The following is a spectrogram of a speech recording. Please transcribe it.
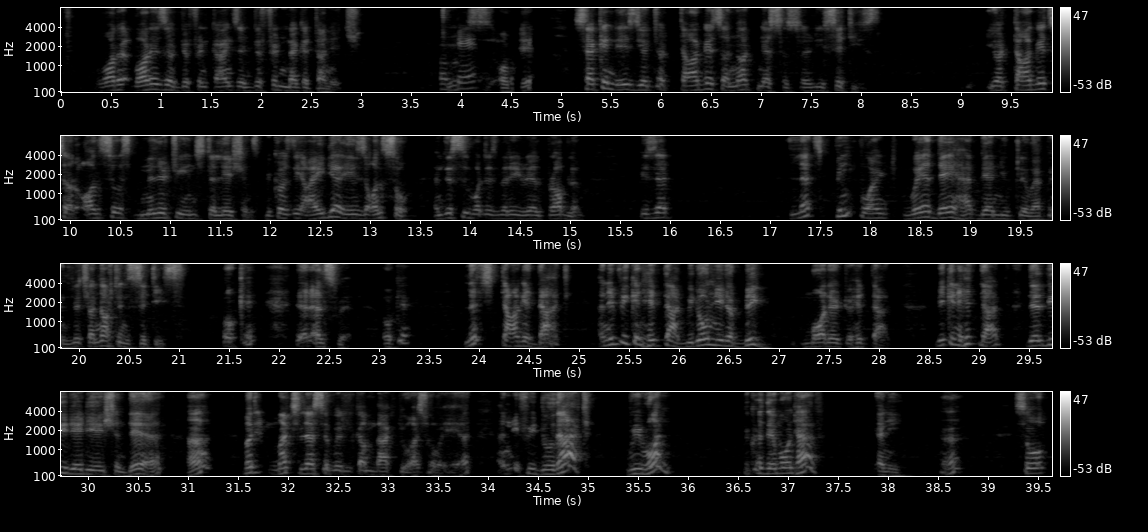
warheads of different kinds and different megatonnage. Okay. Okay. Second is your targets are not necessarily cities. Your targets are also military installations because the idea is also, and this is what is very real problem is that let's pinpoint where they have their nuclear weapons, which are not in cities. Okay, they're elsewhere. Okay, let's target that. And if we can hit that, we don't need a big border to hit that. We can hit that. There'll be radiation there, huh? but much less will come back to us over here. And if we do that, we won because they won't have any. Huh? So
